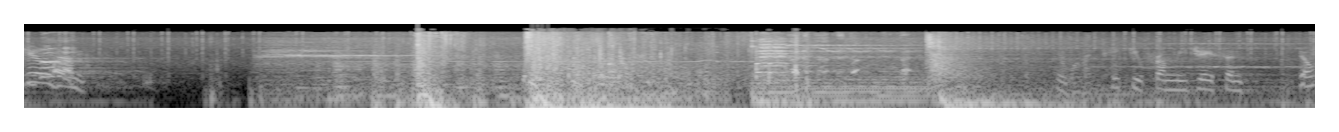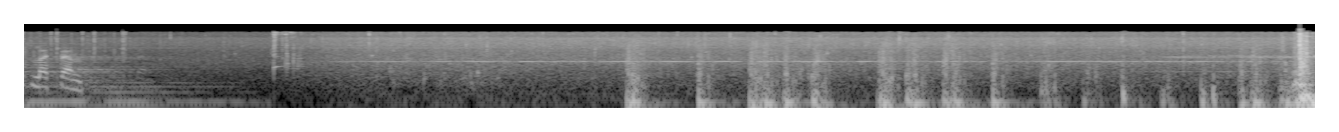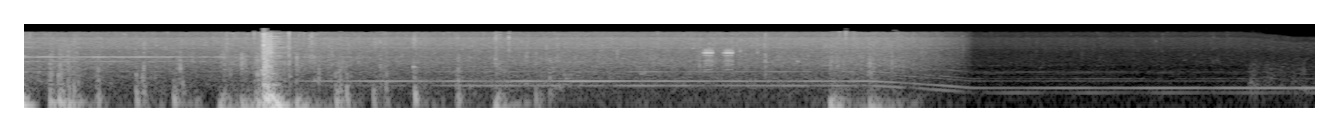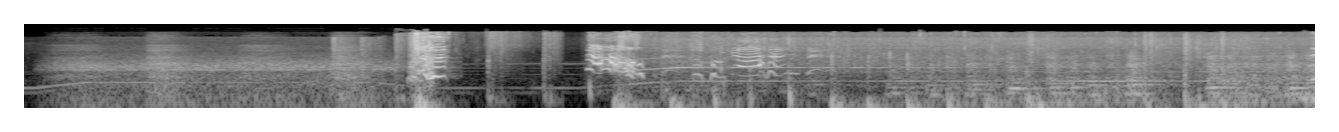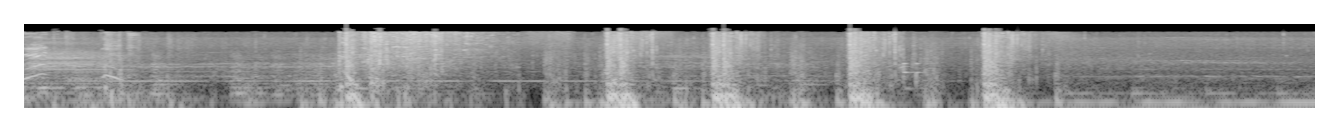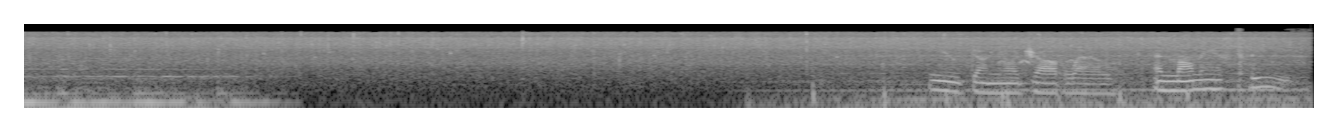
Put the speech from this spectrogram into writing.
Kill ah! them. They want to take you from me, Jason. Don't let them. You've done your job well, and Mommy is pleased.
